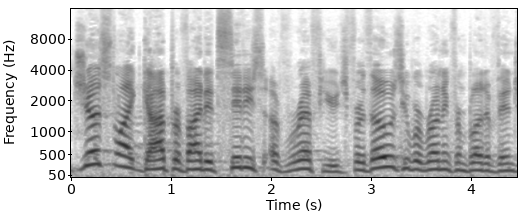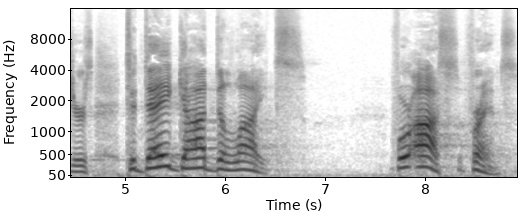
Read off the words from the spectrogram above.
Just like God provided cities of refuge for those who were running from blood avengers, today God delights for us, friends.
